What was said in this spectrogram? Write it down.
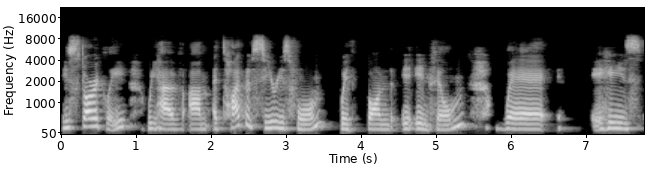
historically, we have um, a type of series form with Bond in, in film where he's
